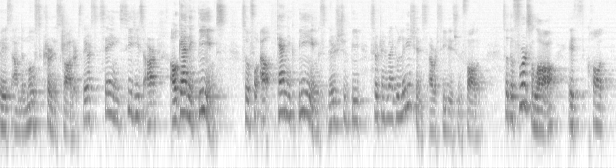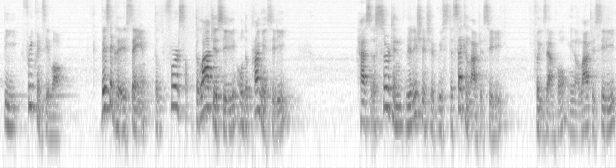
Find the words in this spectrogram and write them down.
based on the most current scholars. They're saying cities are organic beings. So for organic beings, there should be certain regulations our cities should follow. So the first law is called the frequency law. Basically, it's saying the first, the largest city or the primate city has a certain relationship with the second largest city. For example, you know, largest city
